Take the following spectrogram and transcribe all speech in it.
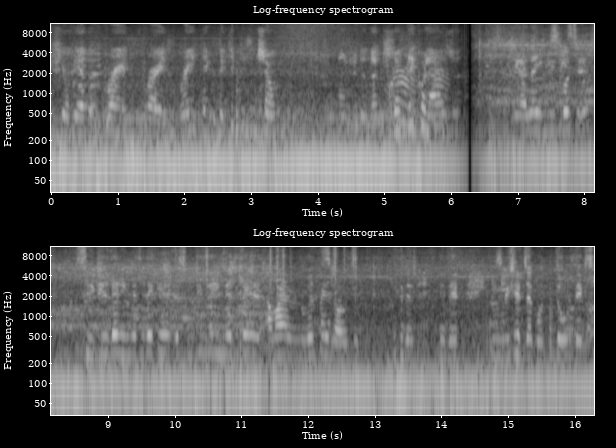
If you hear the brave, brave, brave, take the safety position shown. En vue de notre décollage. বলছে সুইডিশদের ইংরেজি দেখে সুইডিশদের ইংরেজিতে আমার নোবেল প্রাইজ দেওয়া উচিত। এদের এদের ইংলিশের যা দৌড় দেখছি।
